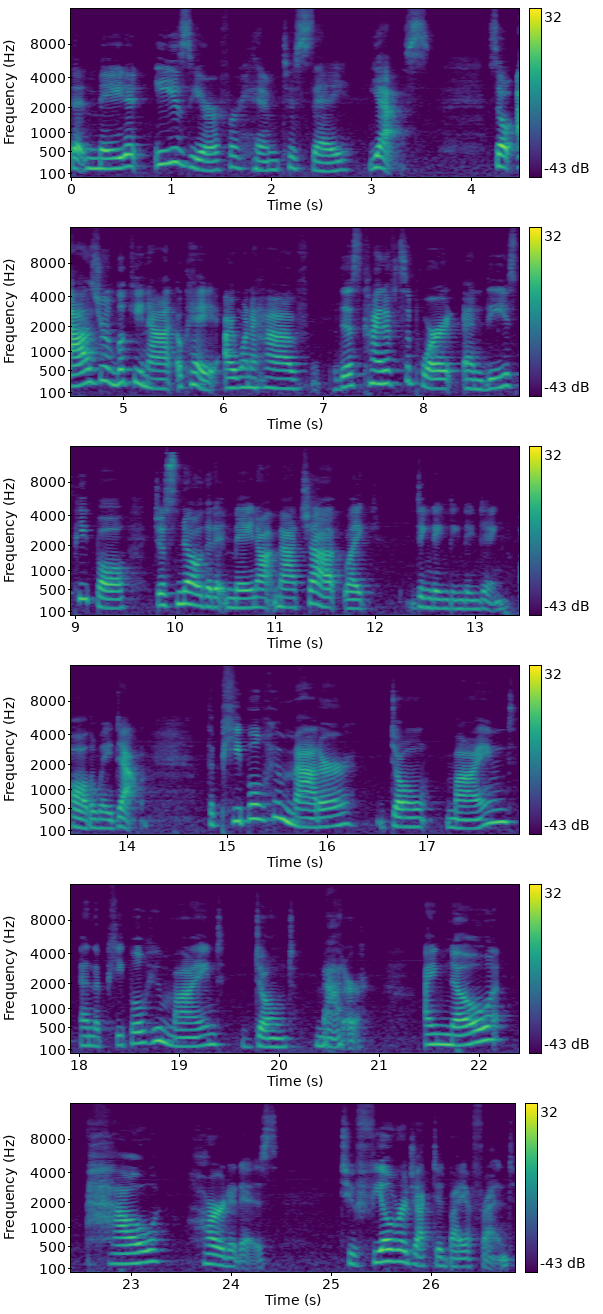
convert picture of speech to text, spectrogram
that made it easier for him to say yes. So, as you're looking at, okay, I want to have this kind of support and these people, just know that it may not match up like ding, ding, ding, ding, ding, all the way down. The people who matter don't mind, and the people who mind don't matter. I know how hard it is to feel rejected by a friend,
